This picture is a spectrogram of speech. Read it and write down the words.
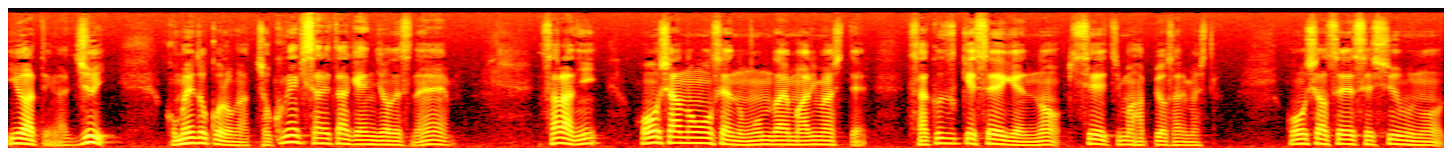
岩手が10位、米どころが直撃された現状ですね。さらに放射能汚染の問題もありまして作付け制限の規制値も発表されました。放射性セシウムの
